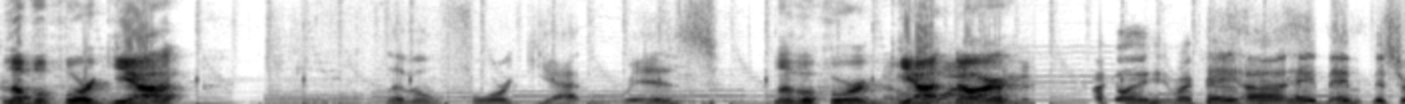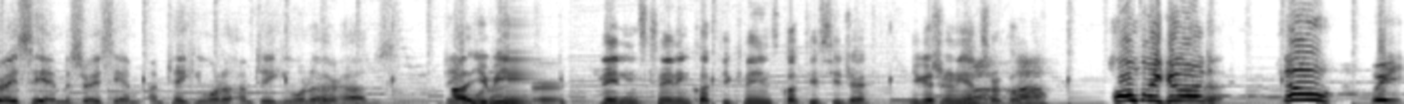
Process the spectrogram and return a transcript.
Level 4 Gyat? Level four Gat Riz. Level 4 I don't know why I'm Gyatdar? picking Not gonna lie, my Hey, uh, hey, hey, Mr. AC, I'm Mr. AC, I'm, I'm taking one. Of, I'm taking one of their hubs. Uh, you mean their- Canadians? Canadian collect you. Canadians collect you. CJ, you guys are gonna the- get encircled. Oh my No, god! no. No! Wait,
